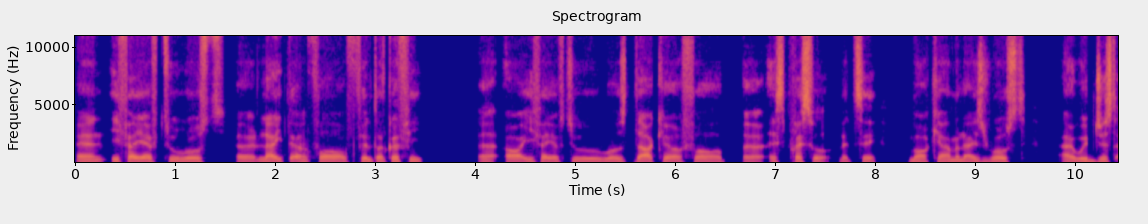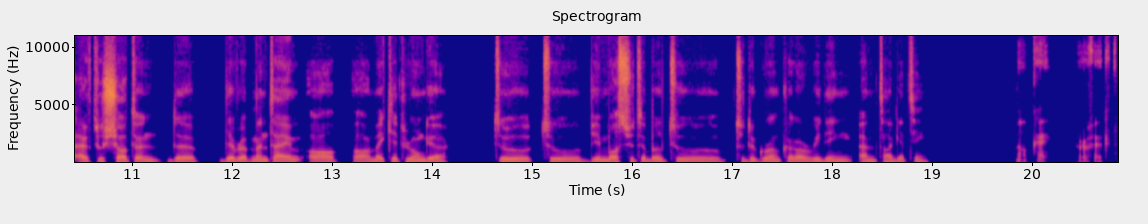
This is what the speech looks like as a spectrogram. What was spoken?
And if I have to roast uh, lighter for filter coffee, uh, or if I have to roast darker for espresso, let's say, more caramelized roast, I would just have to shorten the development time or or make it longer to to be more suitable to to the ground color reading and targeting. Okay, perfect.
